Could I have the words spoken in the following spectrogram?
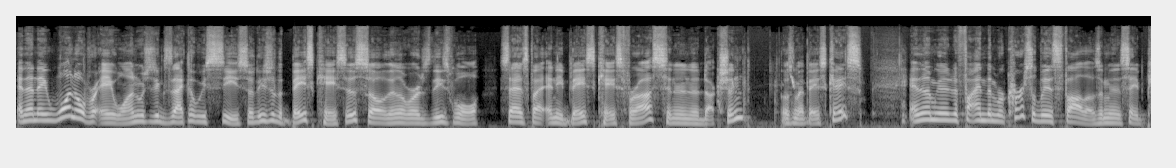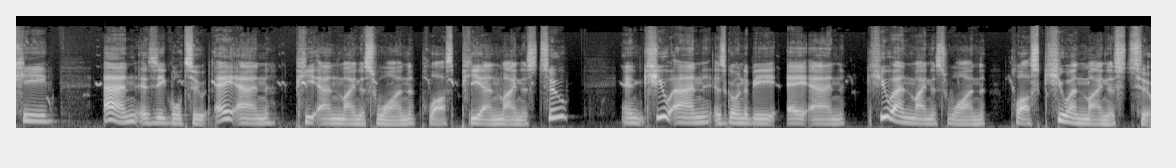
And then A1 over A1, which is exactly what we see. So these are the base cases. So in other words, these will satisfy any base case for us in an induction. Those are my base case. And then I'm going to define them recursively as follows. I'm going to say Pn is equal to An Pn minus 1 plus Pn minus 2. And Qn is going to be An Qn minus 1 plus Qn minus 2.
